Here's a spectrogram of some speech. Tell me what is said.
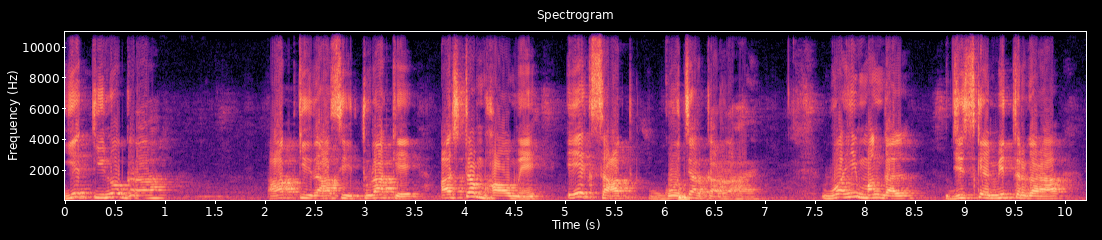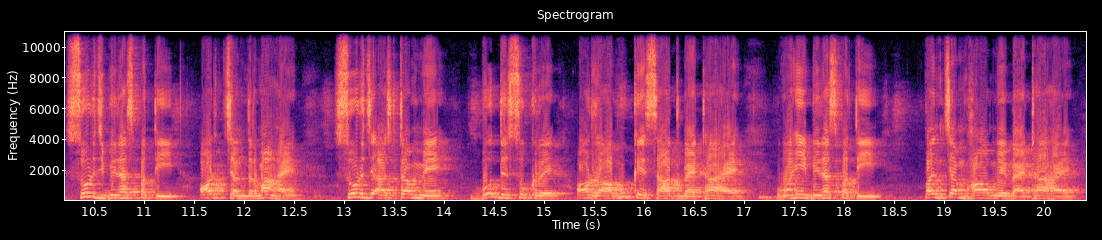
ये तीनों ग्रह आपकी राशि तुला के अष्टम भाव में एक साथ गोचर कर रहा है। वही मंगल, जिसके मित्र ग्रह सूर्य, बृहस्पति और चंद्रमा है, सूर्य अष्टम में बुद्ध शुक्र और राहु के साथ बैठा है। वहीं बृहस्पति पंचम भाव में बैठा है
